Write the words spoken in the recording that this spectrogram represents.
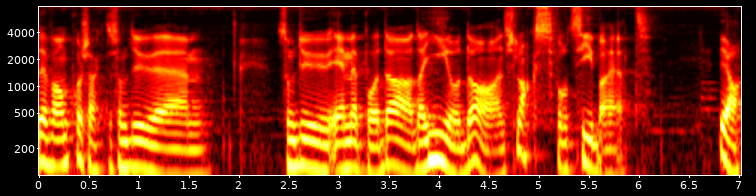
det vannprosjektet som du, eh, som du er med på, da, da gir jo da en slags forutsigbarhet. Ja.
